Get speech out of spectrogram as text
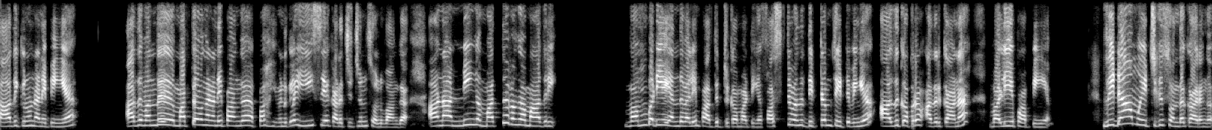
சாதிக்கணும்னு நினைப்பீங்க. அது வந்து மத்தவங்க நினைப்பாங்க அப்பா இவனுக்குலாம் ஈஸியா கிடைச்சிச்சுன்னு சொல்லுவாங்க. ஆனா நீங்க மத்தவங்க மாதிரி வம்படியே எந்த வேலையும் பார்த்துட்டு இருக்க மாட்டீங்க. ஃபர்ஸ்ட் வந்து திட்டம் தீட்டுவீங்க. அதுக்கப்புறம் அதற்கான வழியை பார்ப்பீங்க. விடாமுயற்சிக்கு சொந்தக்காரங்க.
